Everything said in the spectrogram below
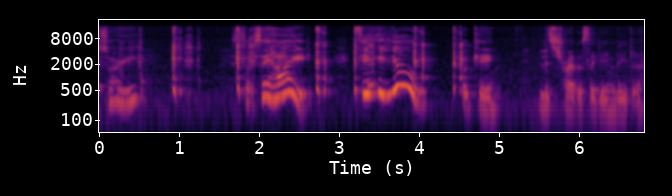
Sorry. So, say hi. Say hello. Okay. Let's try this again later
